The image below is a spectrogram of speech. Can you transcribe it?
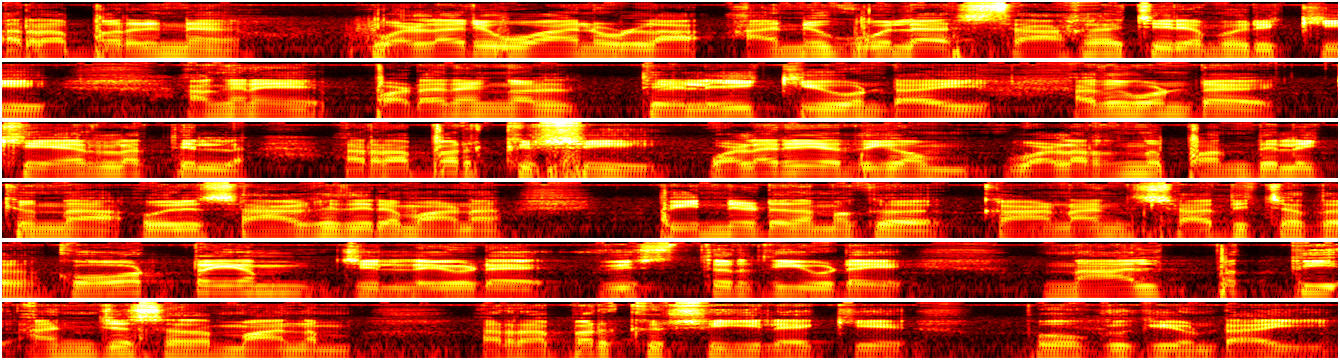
റബ്ബറിന് വളരുവാനുള്ള അനുകൂല സാഹചര്യമൊരുക്കി അങ്ങനെ പഠനങ്ങൾ തെളിയിക്കുകയുണ്ടായി. അതുകൊണ്ട് കേരളത്തിൽ റബ്ബർ കൃഷി വളരെയധികം വളർന്ന് പന്തലിക്കുന്ന ഒരു സാഹചര്യമാണ് പിന്നീട് നമുക്ക് കാണാൻ സാധിച്ചത്. കോട്ടയം ജില്ലയുടെ വിസ്തൃതിയുടെ നാൽപ്പത്തി അഞ്ച് ശതമാനം റബ്ബർ കൃഷിയിലേക്ക് പോകുകയുണ്ടായി.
